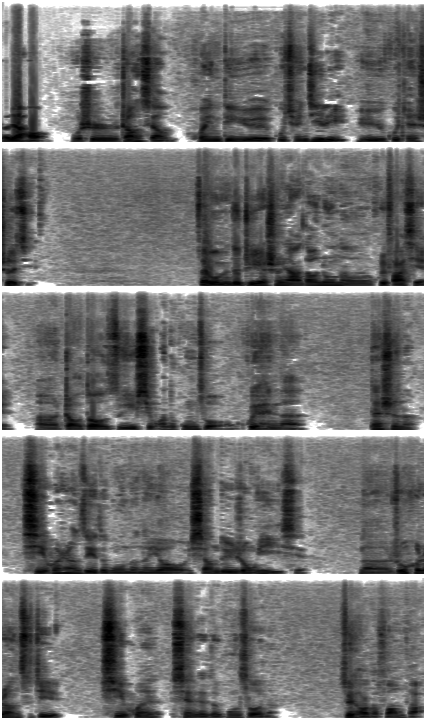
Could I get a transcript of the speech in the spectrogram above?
大家好，我是张翔，欢迎订阅《股权激励与股权设计》。在我们的职业生涯当中呢，会发现啊，找到自己喜欢的工作会很难，但是呢，喜欢上自己的工作呢，要相对容易一些。那如何让自己喜欢现在的工作呢？最好的方法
